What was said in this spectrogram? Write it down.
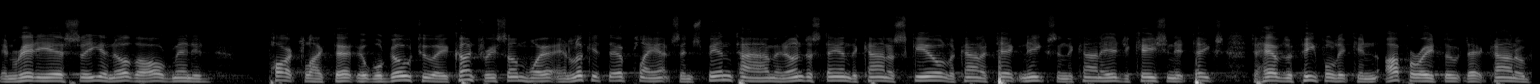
and Ready SC and other augmented parts like that that will go to a country somewhere and look at their plants and spend time and understand the kind of skill, the kind of techniques, and the kind of education it takes to have the people that can operate that kind of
